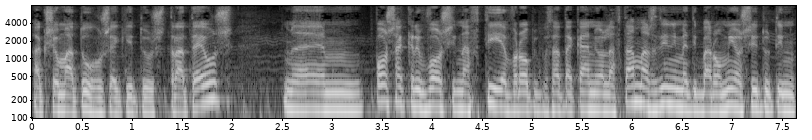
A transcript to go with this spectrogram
αξιωματούχους εκεί, τους στρατέους. Ε, Πώς ακριβώς είναι αυτή η Ευρώπη που θα τα κάνει όλα αυτά, μας δίνει με την παρομοίωσή του την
